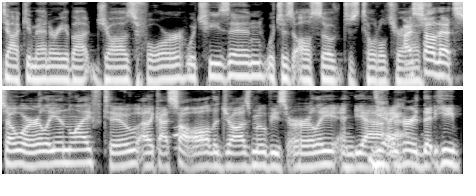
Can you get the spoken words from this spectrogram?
documentary about Jaws 4, which he's in, which is also just total trash. i saw that so early in life too like i saw all the jaws movies early and yeah, i heard that he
